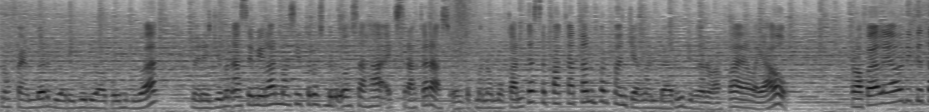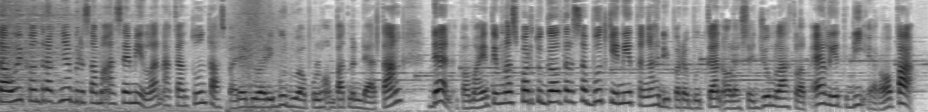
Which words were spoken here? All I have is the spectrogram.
November 2022, manajemen AC Milan masih terus berusaha ekstra keras untuk menemukan kesepakatan perpanjangan baru dengan Rafael Leao. Rafael Leao diketahui kontraknya bersama AC Milan akan tuntas pada 2024 mendatang dan pemain timnas Portugal tersebut kini tengah diperebutkan oleh sejumlah klub elit di Eropa.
